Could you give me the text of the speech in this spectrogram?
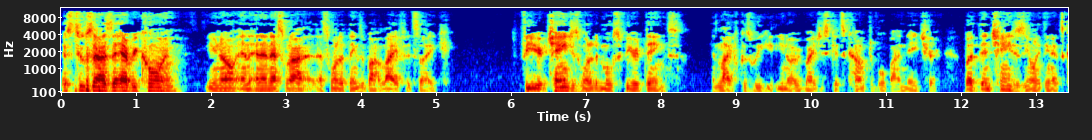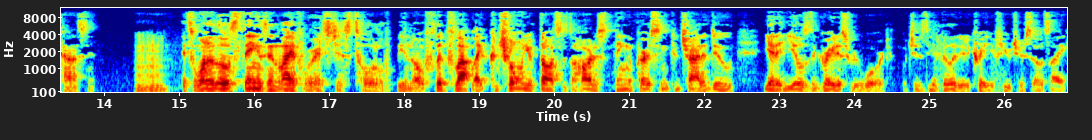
It's two sides to every coin, you know, and, and, and that's what I, that's one of the things about life. It's like fear, change is one of the most feared things in life because we, you know, everybody just gets comfortable by nature, but then change is the only thing that's constant. Mm-hmm. It's one of those things in life where it's just total, you know, flip flop, like controlling your thoughts is the hardest thing a person can try to do, yet it yields the greatest reward, which is the ability to create your future. So it's like,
